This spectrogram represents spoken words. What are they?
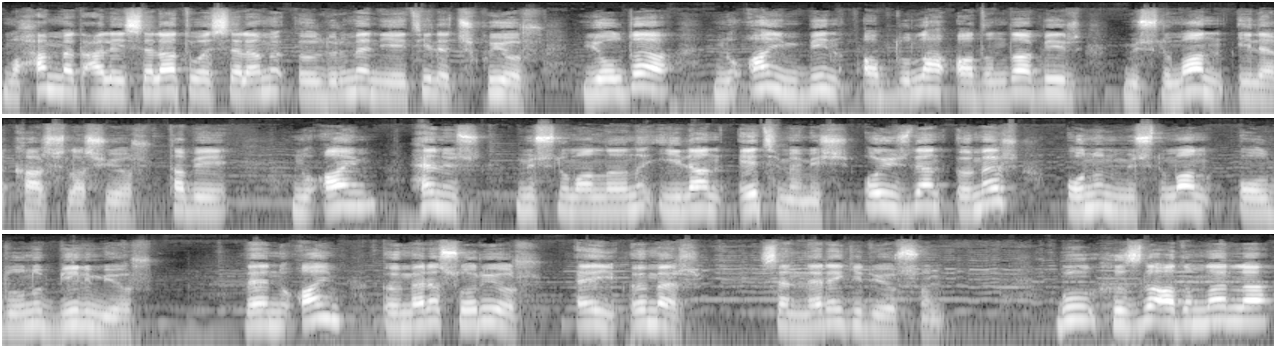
Muhammed Aleyhisselatu Vesselam'ı öldürme niyetiyle çıkıyor. Yolda Nuaym bin Abdullah adında bir Müslüman ile karşılaşıyor. Tabi Nuaym henüz Müslümanlığını ilan etmemiş. O yüzden Ömer onun Müslüman olduğunu bilmiyor. Ve Nuaym Ömer'e soruyor. Ey Ömer sen nereye gidiyorsun? Bu hızlı adımlarla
